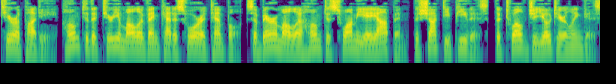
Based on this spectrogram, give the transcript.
Tirupati, home to the Tirumala Venkateswara Temple, Sabarimala home to Swami Ayyappan, the Shakti Pithas, the twelve Jyotirlingas,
